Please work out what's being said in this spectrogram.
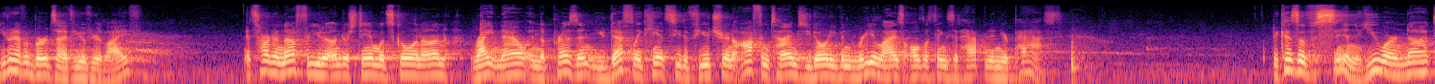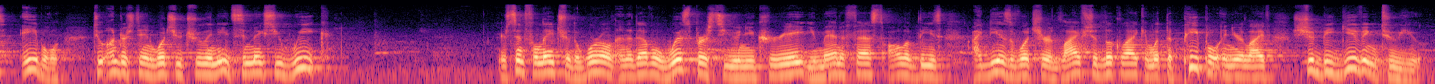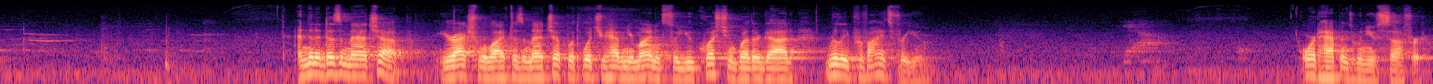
You don't have a bird's eye view of your life. It's hard enough for you to understand what's going on right now in the present. You definitely can't see the future, and oftentimes you don't even realize all the things that happened in your past. Because of sin, you are not able to understand what you truly need. Sin makes you weak. Your sinful nature, the world, and the devil whispers to you, and you create, you manifest all of these ideas of what your life should look like and what the people in your life should be giving to you. And then it doesn't match up. Your actual life doesn't match up with what you have in your mind, and so you question whether God really provides for you. Or it happens when you suffer.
